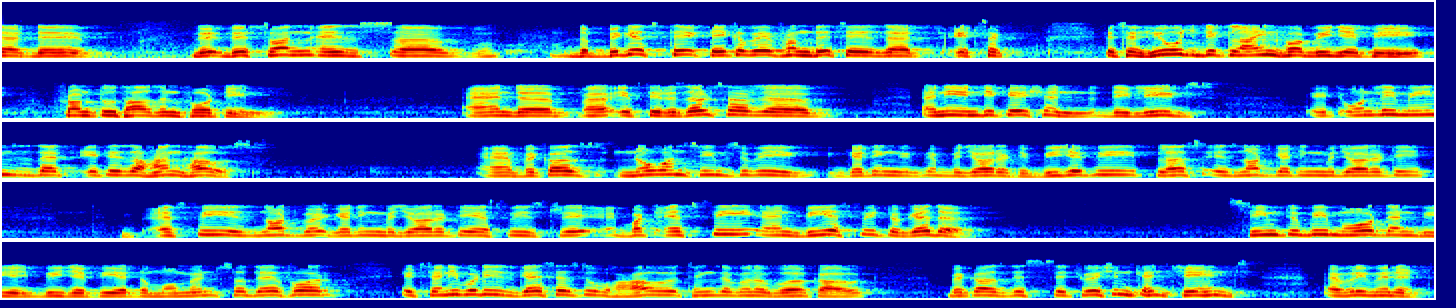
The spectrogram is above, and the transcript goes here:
that this one is uh, the biggest take, takeaway from this is that it's a it's a huge decline for BJP from 2014. And uh, uh, if the results are uh, any indication, the leads, it only means that it is a hung house. Uh, because no one seems to be getting a majority. BJP plus is not getting majority. SP is not getting majority. SP is but SP and BSP together seem to be more than BJP at the moment. So therefore, it's anybody's guess as to how things are going to work out because this situation can change every minute.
